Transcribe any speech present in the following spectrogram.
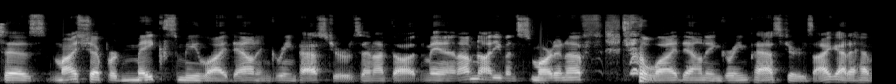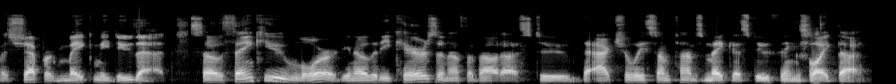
says, My shepherd makes me lie down in green pastures. And I thought, man, I'm not even smart enough to lie down in green pastures. I got to have a shepherd make me do that. So thank you, Lord, you know, that He cares enough about us to, to actually sometimes make us do things like that.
